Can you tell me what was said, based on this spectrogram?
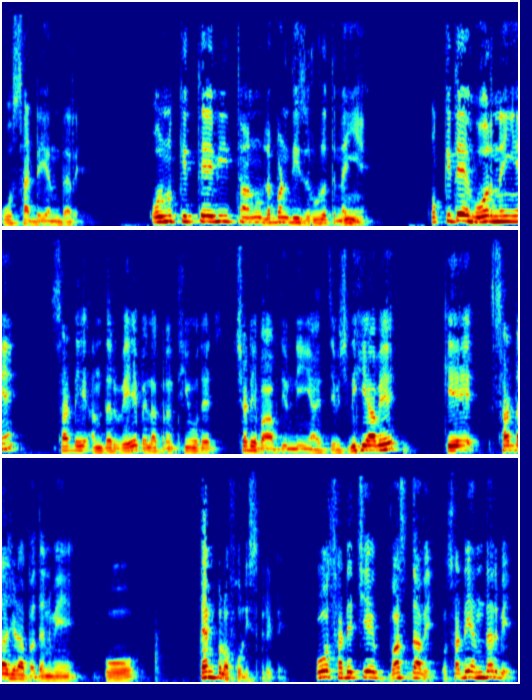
ਉਹ ਸਾਡੇ ਅੰਦਰ ਹੈ ਉਹਨੂੰ ਕਿਤੇ ਵੀ ਤੁਹਾਨੂੰ ਲੱਭਣ ਦੀ ਜ਼ਰੂਰਤ ਨਹੀਂ ਹੈ ਉਹ ਕਿਤੇ ਹੋਰ ਨਹੀਂ ਹੈ ਸਾਡੇ ਅੰਦਰ ਵੇ, ਪਹਿਲਾ ਗ੍ਰੰਥੀਓ ਦੇ ਛੜੇ ਬਾਬ ਦੀ 19 ਆਇਤ ਦੇ ਵਿੱਚ ਲਿਖਿਆ ਵੇ ਕਿ ਸਾਡਾ ਜਿਹੜਾ ਬਦਨ ਵੇ, ਉਹ ਟੈਂਪਲ ਆਫ ਹੋਲੀ ਸਪਿਰਿਟ ਹੈ ਉਹ ਸਾਡੇ 'ਚ ਵਸਦਾ ਵੇ, ਉਹ ਸਾਡੇ ਅੰਦਰ ਵੇ।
